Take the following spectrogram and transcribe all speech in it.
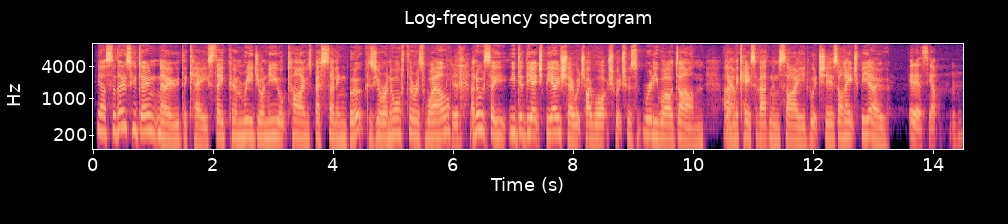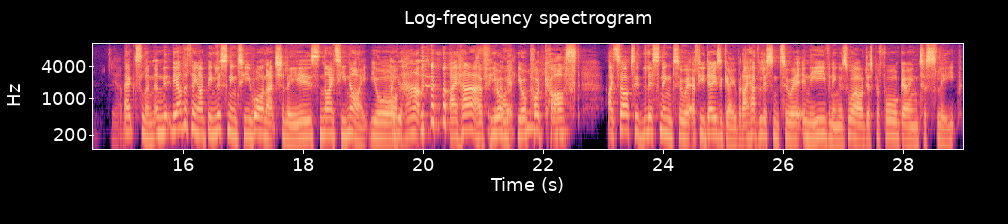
Yeah, so those who don't know the case, they can read your New York Times best-selling book because you're an author as well, and also you did the HBO show which I watched, which was really well done. Um. The case of Adnan Syed, which is on HBO. It is. Yep. Mm-hmm. Yeah. Excellent. And the, the, other thing I've been listening to you on actually is Nighty Night. Your oh, you have. I have your okay. your podcast. I started listening to it a few days ago, but I have listened to it in the evening as well, just before going to sleep.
